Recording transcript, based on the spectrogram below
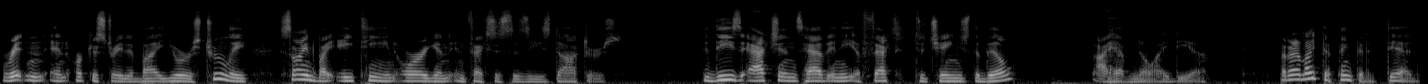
written and orchestrated by yours truly, signed by 18 Oregon infectious disease doctors. Did these actions have any effect to change the bill? I have no idea. But I'd like to think that it did.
